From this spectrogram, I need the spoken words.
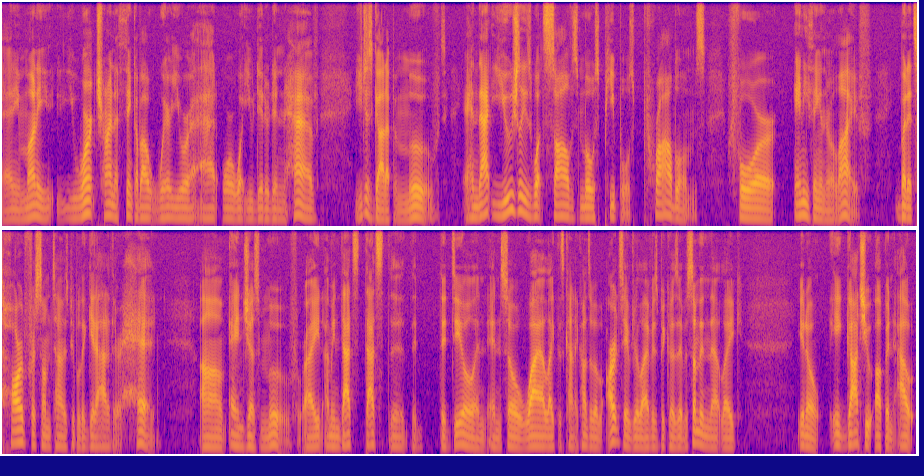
any money. You weren't trying to think about where you were at or what you did or didn't have. You just got up and moved. And that usually is what solves most people's problems for anything in their life. But it's hard for sometimes people to get out of their head um, and just move, right? I mean, that's that's the, the the deal and and so why I like this kind of concept of art saved your life is because it was something that like you know it got you up and out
